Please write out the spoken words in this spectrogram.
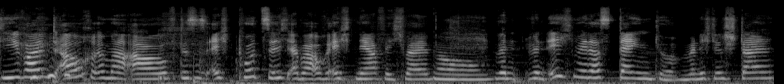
Die räumt auch immer auf. Das ist echt putzig, aber auch echt nervig, weil oh. wenn, wenn ich mir das denke, wenn ich den Stall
